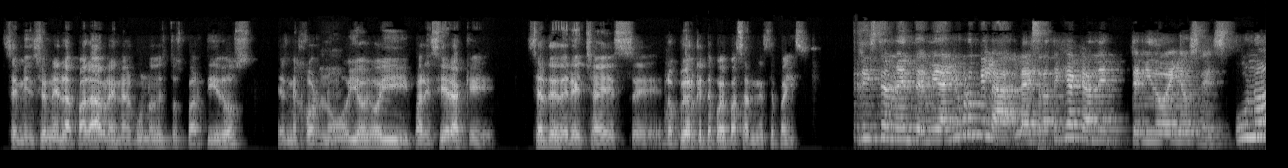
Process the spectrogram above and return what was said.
se mencione la palabra en alguno de estos partidos, es mejor, ¿no? Hoy, hoy pareciera que ser de derecha es eh, lo peor que te puede pasar en este país. Tristemente, mira, yo creo que la, la estrategia que han tenido ellos es, uno,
